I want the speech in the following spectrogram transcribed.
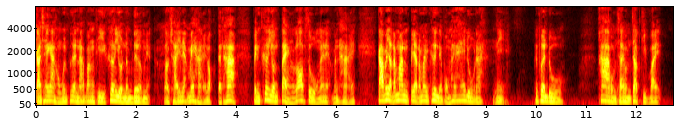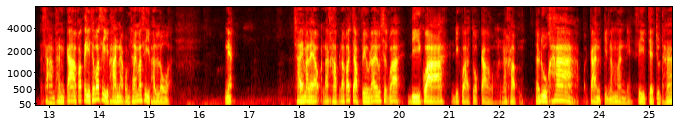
การใช้งานของเพื่อนๆนะ บางทีเครื่องยนต์เดิมๆเนี่ยเราใช้เนี่ยไม่หายหรอก แต่ถ้าเป็นเครื่องยนต์แต่งรอบสูงเนี่ยมันหาย การประหยัดน้ำมันประหยัดน้ำมันขึ้นเดี๋ยวผมให้ให้ดูนะ นี่ เพื่อนๆดู ค่าผมใช้ผมจับทิปไว้สามพันเก้าก็ตีเท่าว่าสี่พันอะผมใช้มาสี่พันโลอะเนี่ยใช้มาแล้วนะครับ แล้วก็จับฟิลได้รู้สึกว่าดีกว่าดีกว่าตัวเก่านะครับ แล้วดูค่าการกินน้ำมันเนี่ยสี่เจ็ดจุดห้า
